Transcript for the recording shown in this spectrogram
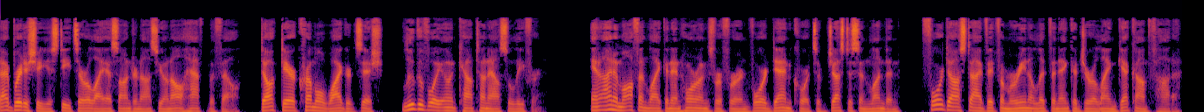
Die britische Justizerlies International Haftbefehl, doch der Kreml weigert sich, Lugovoy und Kovtun auszuliefern. In einem offenlichen Enhorungsverfahren vor den Courts of Justice in London, vor das die Witwe Marina Litvinenko jahrelang gekämpft hatte,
